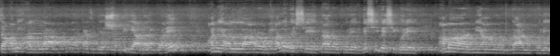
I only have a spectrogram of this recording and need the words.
তো আমি আল্লাহ আমার কাছে যে শুক্রিয়া আদায় করে আমি আল্লাহ আরও ভালোবেসে তার উপরে বেশি বেশি করে আমার নিয়ামত দান করি।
